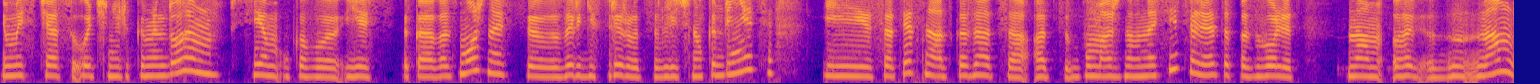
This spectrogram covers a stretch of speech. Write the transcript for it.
И мы сейчас очень рекомендуем всем, у кого есть такая возможность, э, зарегистрироваться в личном кабинете, и, соответственно, отказаться от бумажного носителя это позволит нам, нам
